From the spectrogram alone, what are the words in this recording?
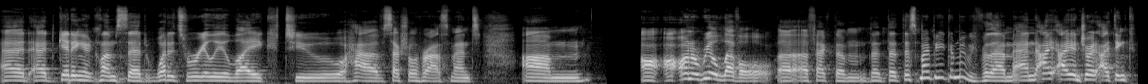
at at getting a glimpse at what it's really like to have sexual harassment. Um, on- on a real level uh, affect them that, that this might be a good movie for them. And I, I enjoyed I think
